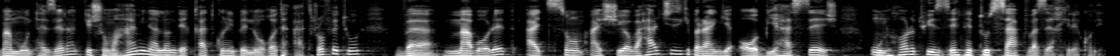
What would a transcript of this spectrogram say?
من منتظرم که شما همین الان دقت کنید به نقاط اطرافتون و موارد اجسام اشیا و هر چیزی که به رنگ آبی هستش اونها رو توی ذهنتون ثبت و ذخیره کنید.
